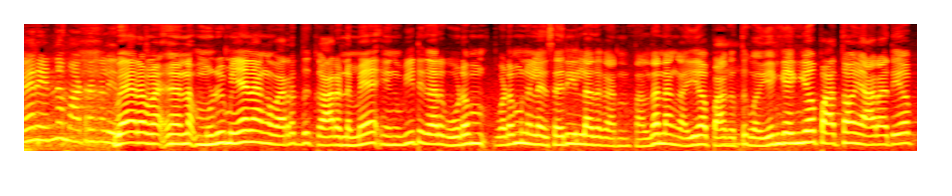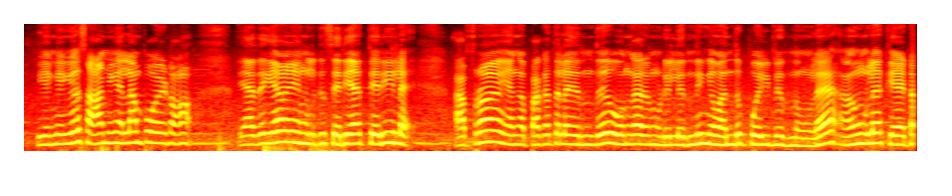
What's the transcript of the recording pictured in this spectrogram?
வேற என்ன மாற்றங்கள்? வேற என்ன முழுமையாக நாங்கள் வர்றதுக்கு காரணமே எங்கள் வீட்டுக்காரருக்கு உடம்பு உடம்பு நிலை சரியில்லாத காரணத்தால் தான் நாங்கள் ஐயா பார்க்கறதுக்கு எங்கெங்கேயோ பார்த்தோம் யாராரையோ எங்கெங்கேயோ சாமிங்கெல்லாம் போயிட்டோம் எதையும் எங்களுக்கு சரியாக தெரியல. அப்புறம் எங்கள் பக்கத்தில் இருந்து ஓங்காரங்குடியிலேருந்து இங்கே வந்து போயிட்டு இருந்தவங்கள அவங்கள கேட்ட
